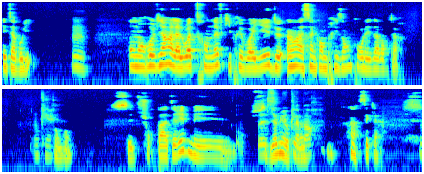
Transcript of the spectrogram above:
est abolie. Hmm. On en revient à la loi de 39 qui prévoyait de 1 à 5 ans de prison pour les avorteurs. Ok. Bon, bon. C'est toujours pas terrible, mais Euh, c'est bien mieux que la mort. Ah, c'est clair. Mm.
